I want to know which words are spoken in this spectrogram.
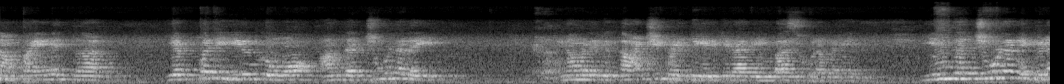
நாம் பயணித்தால் எப்படி இருக்குமோ அந்த சூழலை நம்மளுக்கு காட்சிப்படுத்தி இருக்கிறார் இன்பா சுப்பிரமணியன். இந்த சூழலை விட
